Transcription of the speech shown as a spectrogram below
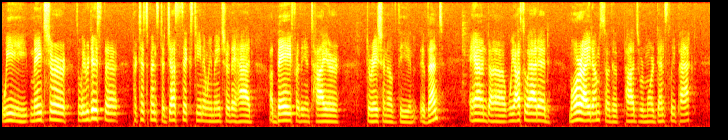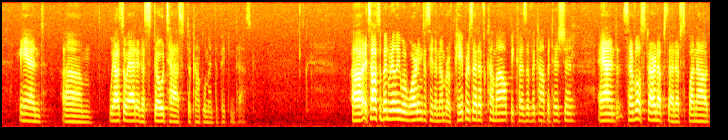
we made sure, so we reduced the participants to just 16, and we made sure they had a bay for the entire duration of the event. And uh, we also added more items, so the pods were more densely packed. And um, we also added a stow task to complement the picking task. Uh, it's also been really rewarding to see the number of papers that have come out because of the competition and several startups that have spun out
